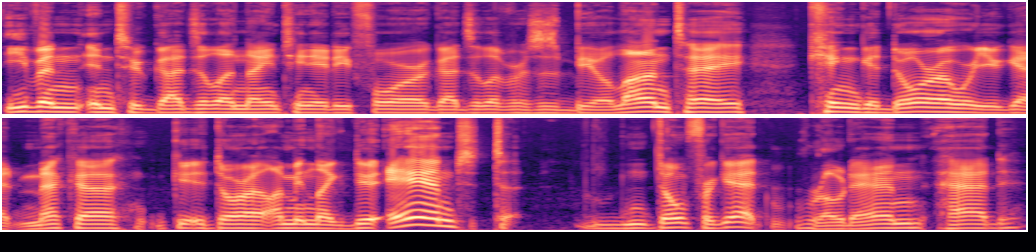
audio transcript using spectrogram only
even into Godzilla 1984, Godzilla versus Biolante, King Ghidorah, where you get Mecha Ghidorah. I mean, like, dude, and t- don't forget, Rodan had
